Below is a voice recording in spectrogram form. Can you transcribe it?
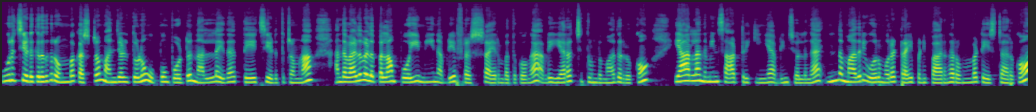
உரிச்சு எடுக்கிறதுக்கு ரொம்ப கஷ்டம். மஞ்சள் தூளும், உப்பும் போட்டு நல்லா இதை தேய்ச்சி எடுத்துட்டோம்னா, அந்த வழுவழுப்பெல்லாம் போய் மீன் அப்படியே ஃப்ரெஷ் ஆயிரும் பார்த்துக்கோங்க. அப்படியே இறைச்சி துண்டு மாதிரி இருக்கும். யாரெல்லாம் அந்த மீன் சாப்பிட்ருக்கீங்க அப்படின்னு சொல்லுங்கள் இந்த மாதிரி மாதிரி ஒரு முறை ட்ரை பண்ணி பாருங்கள் ரொம்ப டேஸ்ட்டாக இருக்கும்.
